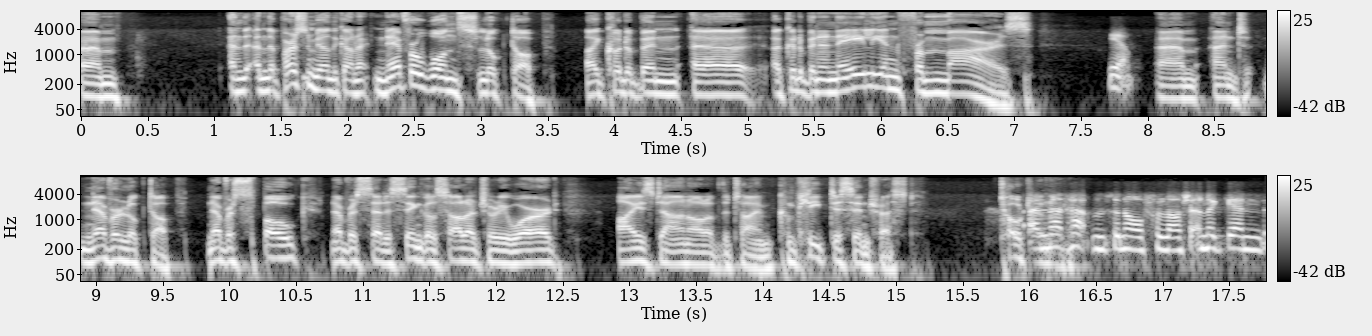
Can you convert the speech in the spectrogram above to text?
um, and and the person behind the counter never once looked up. I could have been uh, I could have been an alien from Mars. Yeah. um, and never looked up, never spoke, never said a single solitary word, eyes down all of the time, complete disinterest. Totally. and that happens an awful lot. And again,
